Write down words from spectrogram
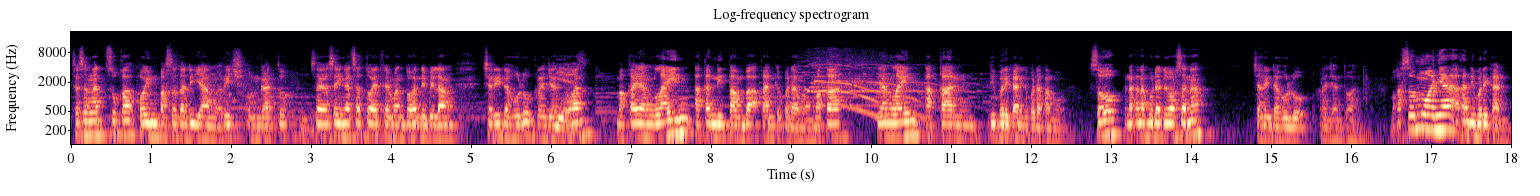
saya sangat suka poin pastor tadi yang rich on God tuh. Hmm. Saya, saya ingat satu ayat firman Tuhan dia bilang cari dahulu kerajaan Yes. Tuhan, maka yang lain akan ditambahkan kepadamu, maka yang lain akan diberikan kepada kamu. So, anak-anak muda di luar sana, cari dahulu kerajaan Tuhan, maka semuanya akan diberikan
